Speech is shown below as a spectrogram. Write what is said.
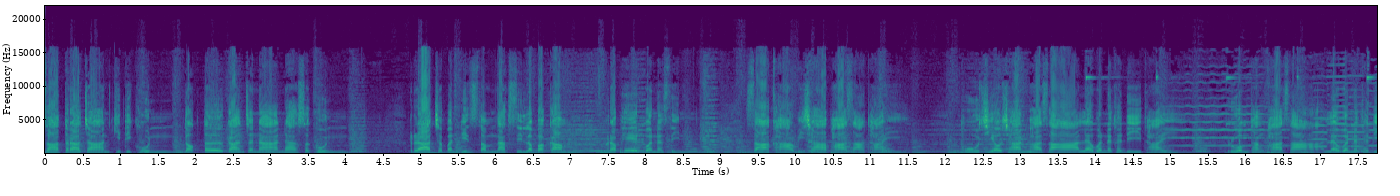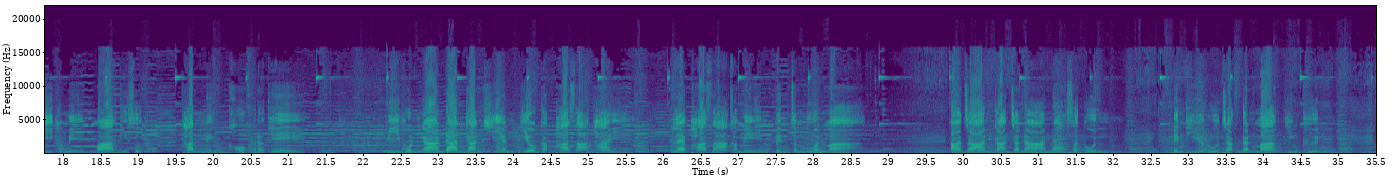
ศาสตราจารย์กิติคุณด็อกเตอร์การจนานาคสกุล ราชบัณฑิตสำนักศิลปกรรม ประเภทวรรณศิลป์ สาขาวิชาภาษาไทย ผู้เชี่ยวชาญภาษาและวรรณคดีไทย รวมทั้งภาษาและวรรณคดีเขมรมากที่สุดท่านหนึ่งของประเทศ มีผลงานด้านการเขียนเกี่ยวกับภาษาไทย และภาษาเขมรเป็นจำนวนมาก อาจารย์การจนานาคสกุล เป็นที่รู้จักกันมากยิ่งขึ้น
